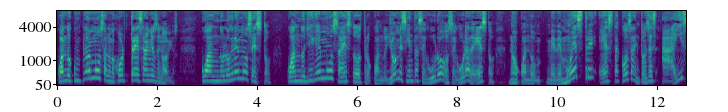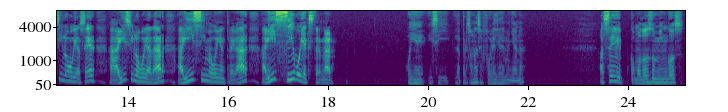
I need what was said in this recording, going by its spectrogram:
cuando cumplamos a lo mejor tres años de novios, cuando logremos esto, cuando lleguemos a esto otro, cuando yo me sienta seguro o segura de esto, no, cuando me demuestre esta cosa, entonces ahí sí lo voy a hacer, ahí sí lo voy a dar, ahí sí me voy a entregar, ahí sí voy a externar. Oye, ¿y si la persona se fuera el día de mañana? Hace como dos domingos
